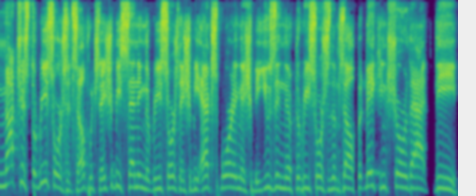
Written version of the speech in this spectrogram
not just the resource itself, which they should be sending the resource, they should be exporting, they should be using the, the resources themselves, but making sure that the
